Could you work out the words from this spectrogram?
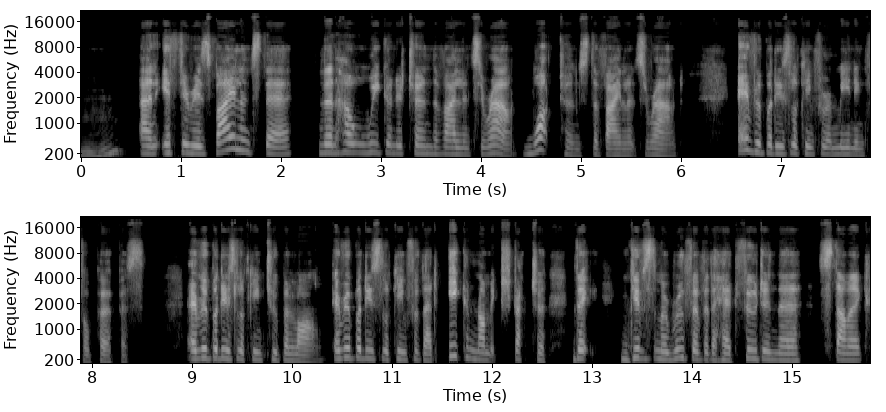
Mm-hmm. And if there is violence there, then how are we going to turn the violence around? What turns the violence around? Everybody's looking for a meaningful purpose. Everybody's looking to belong. Everybody's looking for that economic structure that gives them a roof over their head, food in their stomach,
